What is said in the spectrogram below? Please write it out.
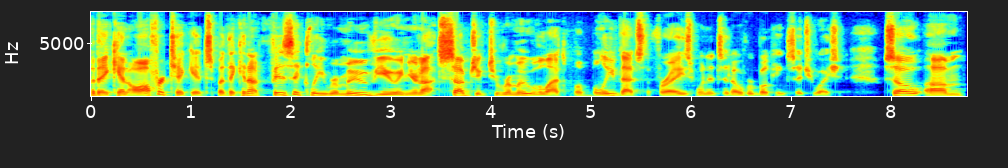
they can offer tickets, but they cannot physically remove you, and you're not subject to removal. I believe that's the phrase when it's an overbooking situation. So, um,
